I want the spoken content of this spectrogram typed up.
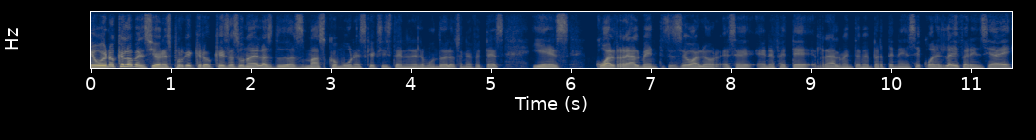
Qué bueno que lo menciones porque creo que esa es una de las dudas más comunes que existen en el mundo de los NFTs y es cuál realmente es ese valor, ese NFT realmente me pertenece, cuál es la diferencia de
